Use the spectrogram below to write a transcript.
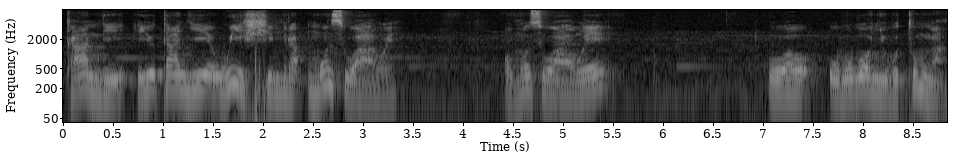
kandi iyo utangiye wishimira umunsi wawe umunsi wawe uba ubonye ubutumwa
